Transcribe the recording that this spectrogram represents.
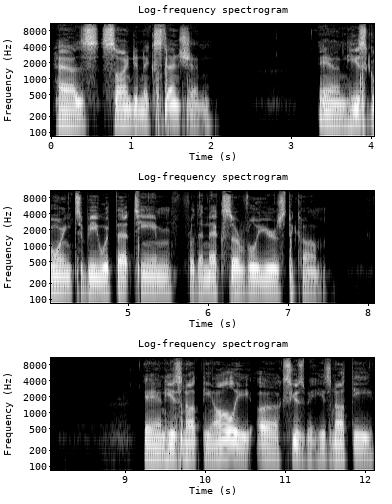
has signed an extension, and he's going to be with that team for the next several years to come. And he's not the only, uh, excuse me, he's not the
